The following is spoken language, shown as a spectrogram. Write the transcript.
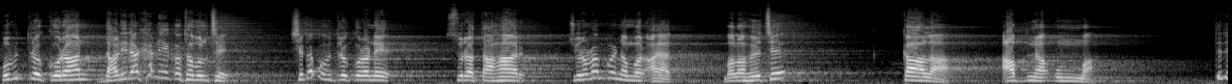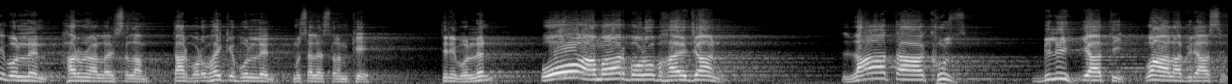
পবিত্র কোরআন দাড়ি রাখা নিয়ে কথা বলছে, সেটা পবিত্র কোরআনে সুরা তাহার চুরানব্বই নম্বর আয়াত বলা হয়েছে, কালা আবনা উম্মা। তিনি বললেন, হারুন আল্লাহ ইসলাম তার বড় ভাইকে বললেন, মুসা আল্লাহ ইসলামকে তিনি বললেন ও আমার বড় ভাইজান, লা তা খুজ বিলিহ ওয়া আলা বিরাসি,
